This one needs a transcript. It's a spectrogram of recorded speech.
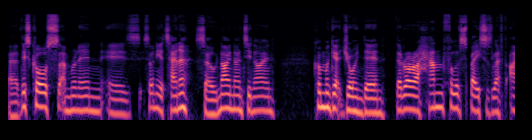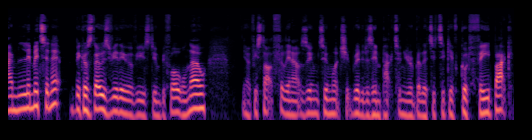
uh, this course I'm running is it's only a tenner, so nine ninety nine. Come and get joined in. There are a handful of spaces left. I'm limiting it because those of you who have used Zoom before will know. You know, if you start filling out Zoom too much, it really does impact on your ability to give good feedback.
